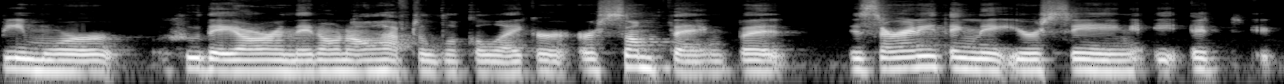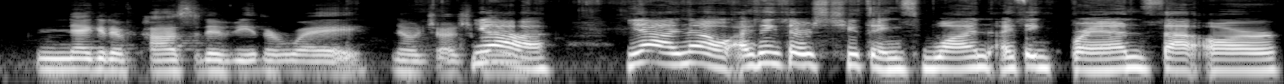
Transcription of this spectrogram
be more who they are and they don't all have to look alike or, or something but is there anything that you're seeing it, it, negative positive either way no judgment? Yeah. Yeah no i think there's two things. One i think brands that are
